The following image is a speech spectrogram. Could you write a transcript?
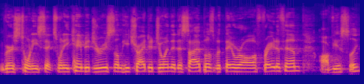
Verse 26 When he came to Jerusalem, he tried to join the disciples, but they were all afraid of him, obviously,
